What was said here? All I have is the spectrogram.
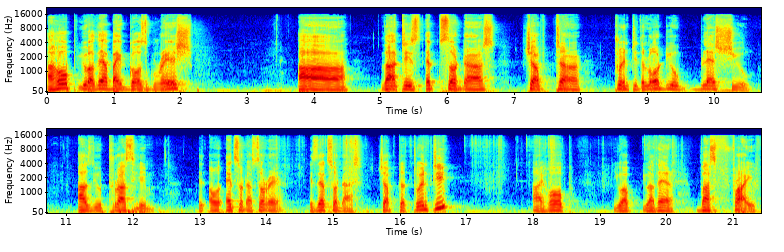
I hope you are there by God's grace. Uh, that is Exodus chapter 20. The Lord will bless you as you trust him. Or Exodus, sorry, it's Exodus chapter 20. I hope you are, you are there. Verse 5.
